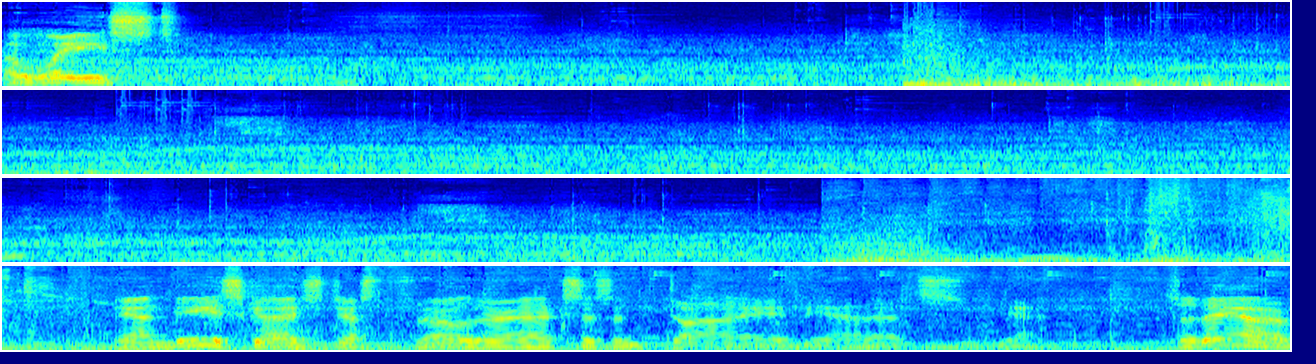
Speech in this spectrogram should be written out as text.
A These guys just throw their axes and die. Yeah, that's... yeah. So they are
